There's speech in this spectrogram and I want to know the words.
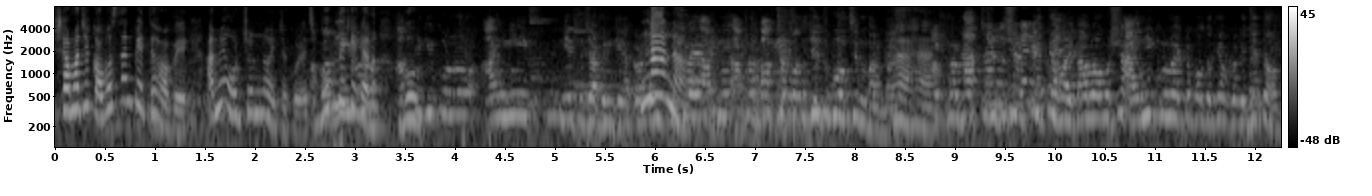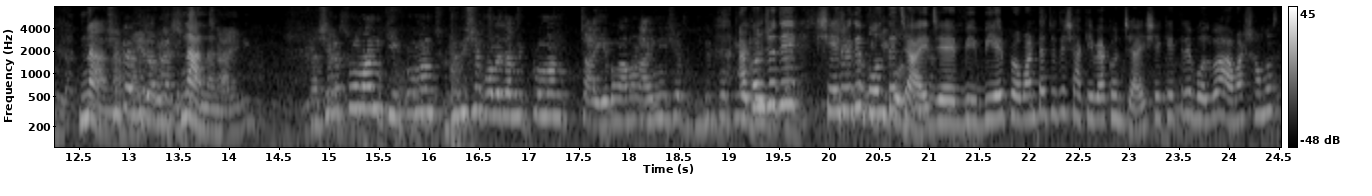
সামাজিক অবস্থান পেতে হবে। আমি ওর জন্য এটা করেছি। বুবলিকে কেন? আপনি বু- কি কোনো আইনি ইয়েতে যাবেন কিনা? কারণ না, না। আপনার বাচ্চার কথা যেহেতু বলছেন বারবার হ্যাঁ, হ্যাঁ। আপনার বাচ্চা যদি পেতে হয় তাহলে অবশ্যই আইনি কোনো একটা পদক্ষেপ আপনাকে যেতে হবে। না যাবেন না না না। সেটা প্রমাণ কি? প্রমাণ যদি সে বলে যে আমি প্রমাণ চাই এবং আমার আইনি সে এখন যদি সে যদি বলতে চায় যে বিয়ের প্রমাণটা যদি সাকিব এখন চায় সেক্ষেত্রে বলব আমার সমস্ত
